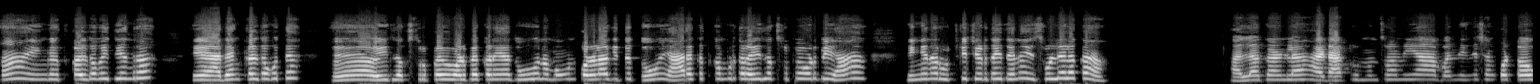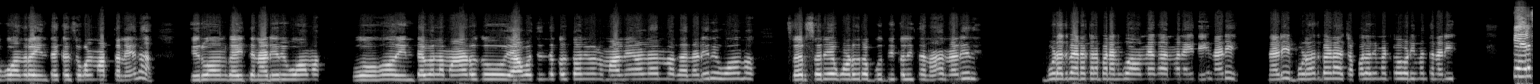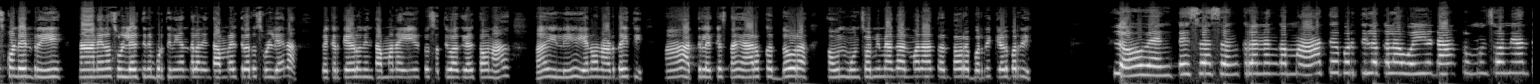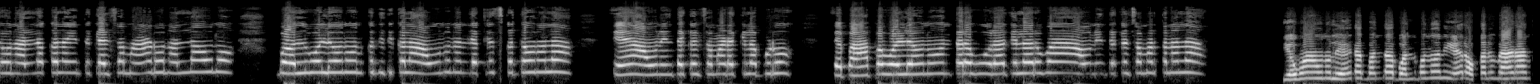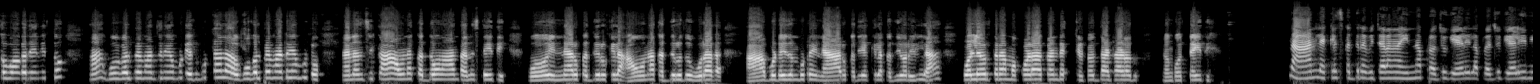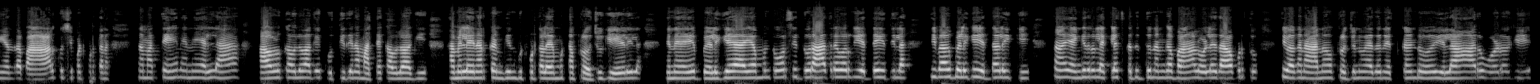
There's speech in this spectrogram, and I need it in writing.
ಹಾ, ಹಿಂಗ ಕಳ್ದೋಗೈತಿ ಅಂದ್ರ? ಏ, ಅದಂಗ್ ಕಳ್ದೋಗುತ್ತೆ? ಏ, ಐದ್ ಲಕ್ಷ ರೂಪಾಯಿ ಹೊಡ್ಬೇಕ್ ಕಣೆ ಅದು. ನಮ್ಮ ಅವ್ನ್ ಕೊಳ್ಳಾಗಿದ್ದದ್ದು ಯಾರ ಕತ್ಕೊಂಡ್ಬಿಡ್ತಾರ ಐದ್ ಲಕ್ಷ ರೂಪಾಯಿ ಹೊಡ್ಬಿ ಹಾ? ನಿಂಗೇನಾರು ಉಚ್ಕಿ ಚಿಡ್ತೈತೇನ ಈ ಸುಳ್ಳು ಹೇಳಕ್ಕ. ಅಲ್ಲ ಕಣ್ಲ, ಆ ಡಾಕ್ಟರ್ ಮುನ್ಸ್ವಾಮಿಯ ಬಂದ್ ಇಂಜೆಕ್ಷನ್ ಕೊಟ್ಟು ಹೋಗು ಅಂದ್ರ ಇಂಥ ಕೆಲ್ಸಗಳು ಮಾಡ್ತಾನೇನ ಇರು ಅವ್ನ್ಗ ಐತೆ ನಡೀರಿ ಓಮ. ಓಹೋ, ಇಂಥವೆಲ್ಲ ಮಾಡುದು ಯಾವತ್ತಿಂದ ಕಲ್ತಾವ ನೀವು ಮನೆ ಮಗ, ನಡೀರಿ ಓಮ. ಸರ್ ಸರಿಯಾಗಿ ಮಾಡಿದ್ರ ಬುದ್ಧಿ ಕಲಿತಾನ? ನಡೀರಿ. ಬುಡದ್ ಬೇಡ ಕಣಪ್ಪ, ನನ್ಗೂ ಅವನ ಮ್ಯಾಗ ಅನುಮಾನ ಐತಿ. ನಡಿ ನಡಿ, ಬುಡದ್ ಬೇಡ ಚಪ್ಪಲರಿ ಮಟ್ಕೊ ಹೊಡಿ ಅಂತ ನಡಿ. ಕೇಳಿಸ್ಕೊಂಡೇನ್ರಿ? ನಾನೇನೋ ಸುಳ್ಳು ಹೇಳ್ತೀನಿ ಬಿಡ್ತೀನಿ ಅಂತಲ್ಲ ನಿನ್ ತಮ್ಮ ಹೇಳ್ತಿರೋದು ಸುಳ್ಳೇನ ಬೇಕಾದ್ರೆ ಕೇಳು, ನಿನ್ ತಮ್ಮನ ಈಟು ಸತ್ಯವಾಗಿ ಹೇಳ್ತಾವನ? ಇಲ್ಲಿ ಏನೋ ನಡ್ದೈತಿ. ಆ, ಹತ್ತಿ ಲೆಕ್ಕಸ್ನ ಯಾರೋ ಕದ್ದವ್ರ. ಅವ್ನ್ ಮುನ್ಸ್ವಾಮಿ ಮ್ಯಾಗ ಅನುಮಾನ ಅಂತ ಅಂತವ್ರೆ ಬರ್ರಿ, ಕೇಳ್ ಬರ್ರಿ. ಲೋ ವೆಂಕಟೇಶ್ವರ ಶಂಕರ, ನಂಗ ಮಾತೆ ಬರ್ತಿಲ್ಲ ಕಲ. ಒಯ್ಯ ಡಾಕ್ಟರ್ ಮುನ್ಸ್ವಾಮಿ ಅಲ್ಲ ಕಲ ಇಂತ ಕೆಲಸ ಮಾಡೋನಲ್ಲ ಅವನು. ಬಲ್ ಒಳ್ಳೆಯವನು ಅನ್ಕೊಂಡಿದ್ದಕ್ಕಲ್ಲ ಅವನು ನನ್ನ ಲೆಕ್ಕಸ್ ಕದ್ದವನಲ್ಲ ಏ, ಅವನು ಇಂತ ಕೆಲಸ ಮಾಡಕ್ಕಿಲ್ಲ ಬಿಡು. ಏ, ಪಾಪ ಒಳ್ಳೆಯವನು ಯವ್ವ, ಅವನು ಲೇಟಾಗಿ ಬಂದ, ಬಂದ್ ಬಂದವನಿ ಏನ್ ರೊಕ್ಕನು ಬೇಡ ಅಂತ ಹೋಗೋದೇನಿತ್ತು ಹಾ ಗೂಗಲ್ ಪೇ ಮಾಡ್ತೀನಿ ಅಂದ್ಬಿಟ್ಟು ಎದ್ಬಿಟ್ಟಲ್ಲ ಗೂಗಲ್ ಪೇ ಮಾಡ್ರಿ ಅಂದ್ಬಿಟ್ಟು. ನಾನು ಅನ್ಸಿಕ, ಅವನ ಕದ್ದವನ ಅಂತ ಅನಿಸ್ತೈತಿ. ಓ, ಇನ್ಯಾರು ಕದ್ದಿರೋಕಿಲ್ಲ, ಅವನ ಕದ್ದಿರೋದು ಊರಾಗ. ಆ ಬಿಟ್ಟು ಇದನ್ಬಿಟ್ಟು ಇನ್ಯಾರು ಕದಿಯಕ್ಕಿಲ್ಲ ಕದಿಯೋರು ಇಲ್ಲ. ಒಳ್ಳೆಯವ್ರ ತರ ಮಕ್ಕಳ ಕಂಡೆ ಕೆಟ್ಟದ್ದು ಆಟ ಆಡೋದು. ನಂಗೆ ಗೊತ್ತೈತಿ. ನಾನ್ ಲೆಕ್ಕಸ್ ವಿಚಾರ ಇನ್ನ ಪ್ರಜುಗ್ ಹೇಳಿಲ್ಲ, ಪ್ರಜುಗ್ ಹೇಳಿನಿ ಅಂದ್ರ ಬಾಳ್ ಖುಷಿ ಪಟ್ಬಿಡ್ತಾನ. ನಮ್ಮ ಅತ್ತೆ ನೆನೆ ಎಲ್ಲ ಅವಳ ಕವಲವಾಗಿ ಕೂತಿದ್ದೆ ಮತ್ತೆ ಅತ್ತೆ ಕವಲವಾಗಿ ಆಮೇಲೆ ಏನಾರ ಕಣ್ಗಿನ್ ಬಿಟ್ಬಿಡ್ತಾಳೆ ಮುಟ್ಟ ಪ್ರಜು ಹೇಳಿಲ್ಲ. ನೆನೆ ಬೆಳಿಗ್ಗೆ ಅಮ್ಮನ್ ತೋರ್ಸಿದ್ದು, ರಾತ್ರಿವರೆಗೂ ಎದ್ದೇ ಇದ್ದಿಲ್ಲ. ಇವಾಗ ಬೆಳಿಗ್ಗೆ ಎದ್ದಾಳಿಕ್ಕಿ ಹೆಂಗಿದ್ರು ಲೆಕ್ಕಿಸ್ಕದಿದ್ದು ನನ್ಗೆ ಬಾಳ್ ಒಳ್ಳೇದಾಗ್ಬಿಡ್ತು ಇವಾಗ ನಾನು ಪ್ರಜುನು ಅದನ್ನ ಎತ್ಕೊಂಡು ಎಲ್ಲಾರು ಓಡೋಗಿ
